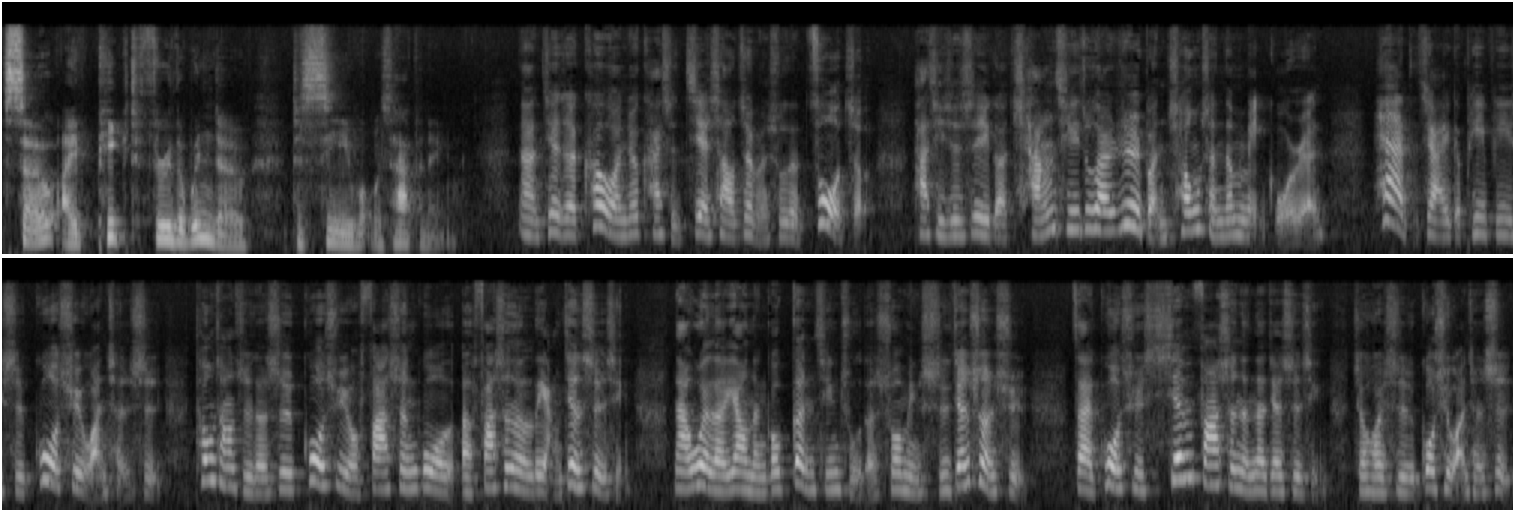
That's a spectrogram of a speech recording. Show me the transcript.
so I peeked through the window to see what was happening. 那接着课文就开始介绍这本书的作者，他其实是一个长期住在日本冲绳的美国人。 Had 加一个 pp 是过去完成式，通常指的是过去有发生过呃发生了两件事情。那为了要能够更清楚的说明时间顺序，在过去先发生的那件事情就会是过去完成式，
